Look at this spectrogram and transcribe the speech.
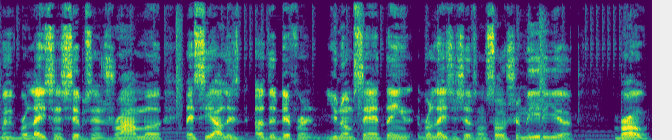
with relationships and drama. They see all these other different, you know what I'm saying, things, relationships on social media. Bro,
